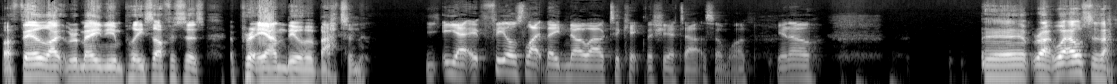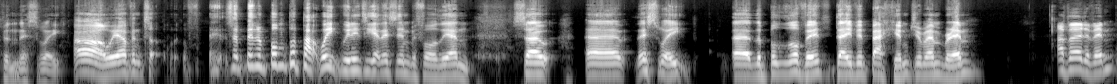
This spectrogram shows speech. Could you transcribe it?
but I feel like the Romanian police officers are pretty handy with a baton. yeah, it feels like they know how to kick the shit out of someone. You know, Uh, right, what else has happened this week? Oh, we haven't. T- it's been a bumper pack week. We need to get this in before the end. So uh, this week, uh, the beloved David Beckham. Do you remember him? I've heard of him.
